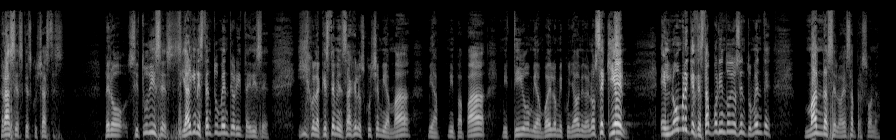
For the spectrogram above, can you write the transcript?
gracias que escuchaste. Pero si tú dices, si alguien está en tu mente ahorita y dice, híjole, que este mensaje lo escuche mi mamá, mi, mi papá, mi tío, mi abuelo, mi cuñado, mi no sé quién, el nombre que te está poniendo Dios en tu mente, mándaselo a esa persona,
